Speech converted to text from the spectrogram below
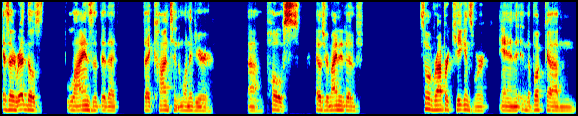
as I read those lines that that that content in one of your um, posts, I was reminded of some of Robert Kegan's work, and in the book, um,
